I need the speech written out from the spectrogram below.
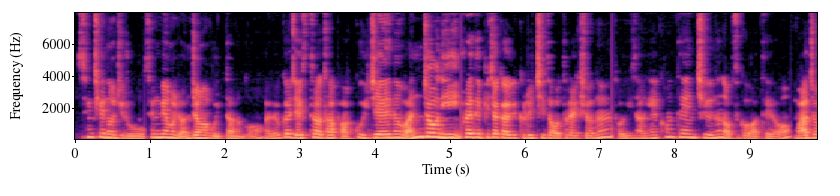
생체 에너지로 생명을 연장하고 있다는 거. 아, 여기까지 엑스트라 다 받고 이제는 완전히 프레드 피자 가게 글리치드 어트랙션은 더 이상의 컨텐츠는 없을 것 같아요. 맞아.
